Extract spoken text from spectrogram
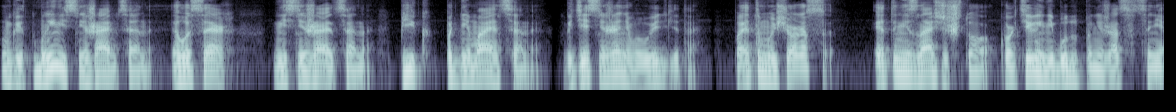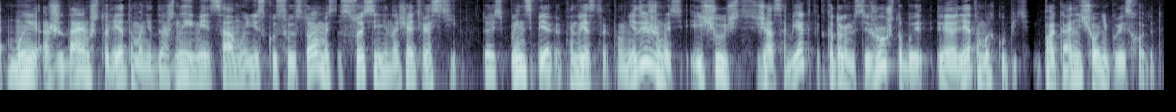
Он говорит, мы не снижаем цены. ЛСР не снижает цены. ПИК поднимает цены. Где снижение вы увидели-то? Поэтому еще раз это не значит, что квартиры не будут понижаться в цене. Мы ожидаем, что летом они должны иметь самую низкую свою стоимость, с осени начать расти. То есть, в принципе, я как инвестор там, в недвижимость ищу сейчас объекты, которыми слежу, чтобы э, летом их купить. Пока ничего не происходит.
